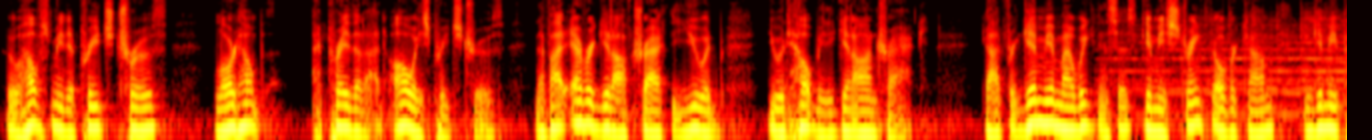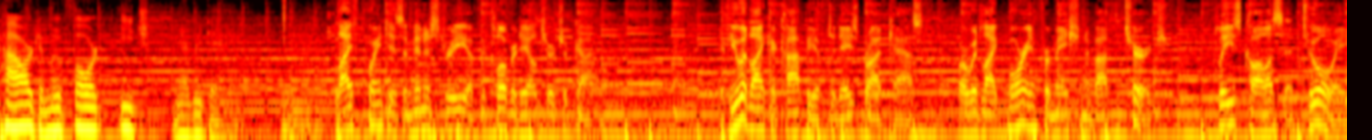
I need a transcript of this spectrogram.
who helps me to preach truth. Lord, help. I pray that I'd always preach truth and if I'd ever get off track, that you would you would help me to get on track. God, forgive me of my weaknesses, give me strength to overcome, and give me power to move forward each and every day. LifePoint is a ministry of the Cloverdale Church of God. If you would like a copy of today's broadcast or would like more information about the church, please call us at 208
